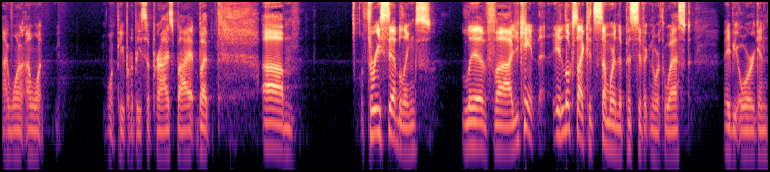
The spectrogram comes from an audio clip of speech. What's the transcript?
I want, I want want people to be surprised by it. But um, three siblings live. Uh, you can't. It looks like it's somewhere in the Pacific Northwest, maybe Oregon.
